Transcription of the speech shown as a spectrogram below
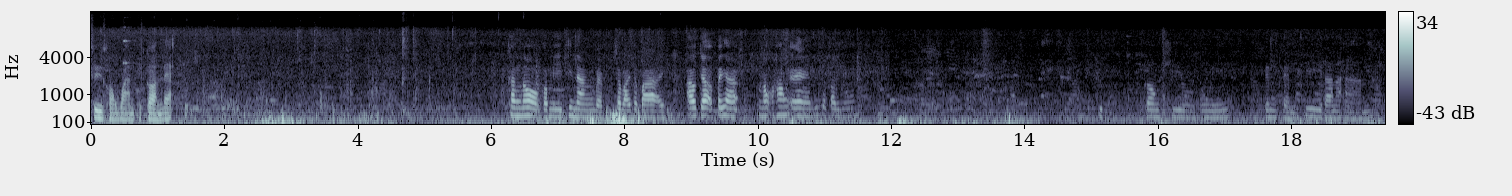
ซื้อของหวานไปก่อนแหละ ข้างนอกก็มีที่นั่งแบบสบายๆ เอาจะไปหาห้องแอร์หรือจะไปนู้นจุดจองคิวตรงนี้เป็นแผนที่ร้านอาหารก็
